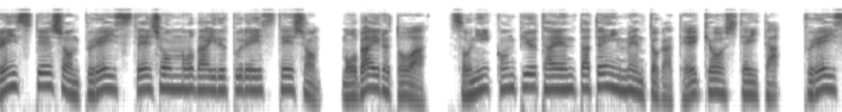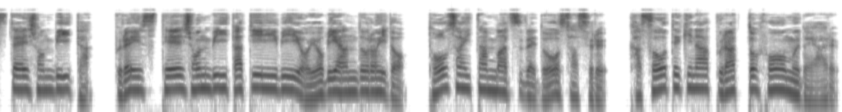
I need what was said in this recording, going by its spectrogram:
レイステーションプレイステーションモバイルプレイステーションモバイルとは、ソニーコンピュータエンタテインメントが提供していた、プレイステーション Vita、プレイステーション Vita TV 及びアンドロイド、搭載端末で動作する仮想的なプラットフォームである。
